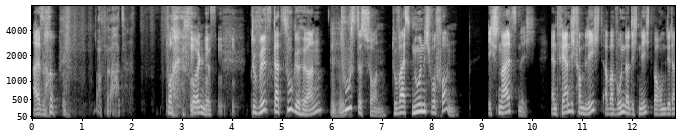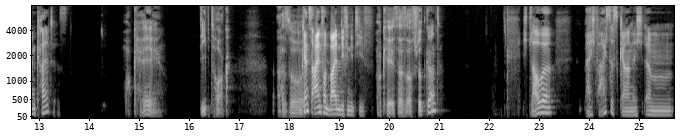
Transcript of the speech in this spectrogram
Also, Auf eine Art. fol- folgendes. Du willst dazugehören, Mhm. tust es schon. Du weißt nur nicht wovon. Ich schnall's nicht. Entfern dich vom Licht, aber wunder dich nicht, warum dir dann kalt ist. Okay. Deep Talk. Also, Du kennst einen von beiden definitiv. okay, ist das aus Stuttgart? Ich glaube, ich weiß es gar nicht. Ähm,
